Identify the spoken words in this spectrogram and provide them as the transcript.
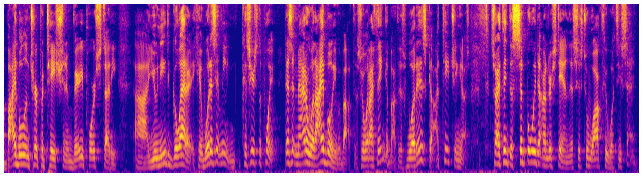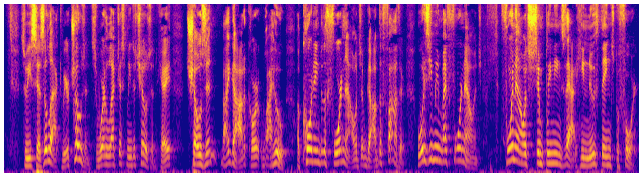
Bible interpretation and very poor study. Uh, you need to go at it. Okay, what does it mean? Because here's the point. It doesn't matter what I believe about this or what I think about this. What is God teaching us? So I think the simple way to understand this is to walk through what's he saying. So he says elect. We are chosen. So word elect just means chosen. Okay, chosen by God. According, who? According to the foreknowledge of God the Father. What does he mean by foreknowledge? Foreknowledge simply means that he knew things before.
